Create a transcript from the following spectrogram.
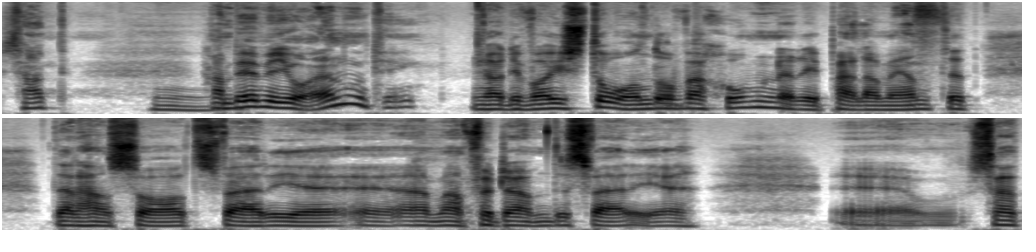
så att mm. han behöver göra någonting. Ja det var ju stående ovationer i parlamentet där han sa att Sverige, eh, man fördömde Sverige. Eh, så att,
